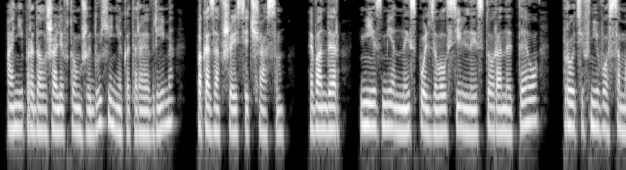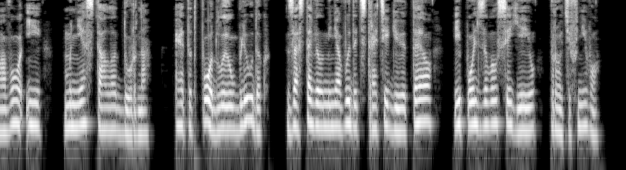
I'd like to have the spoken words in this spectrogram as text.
Они продолжали в том же духе некоторое время, показавшееся часом. Эвандер неизменно использовал сильные стороны Тео против него самого, и мне стало дурно. Этот подлый ублюдок заставил меня выдать стратегию Тео и пользовался ею против него.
